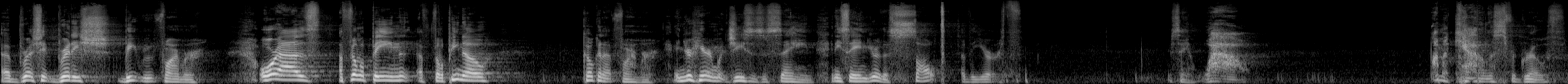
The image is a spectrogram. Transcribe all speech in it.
a British beetroot farmer, or as a, Philippine, a Filipino coconut farmer. And you're hearing what Jesus is saying. And he's saying, You're the salt of the earth. You're saying, Wow, I'm a catalyst for growth.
